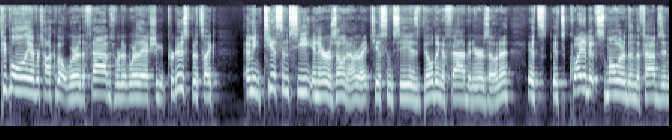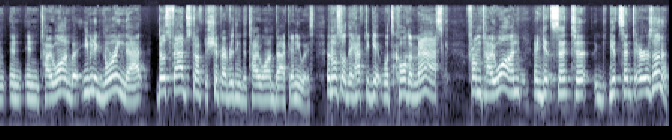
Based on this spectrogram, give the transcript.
people only ever talk about where the fabs where, where they actually get produced, but it's like I mean, TSMC in Arizona, right? TSMC is building a fab in Arizona. It's it's quite a bit smaller than the fabs in, in, in, Taiwan, but even ignoring that, those fabs still have to ship everything to Taiwan back anyways. And also they have to get what's called a mask from Taiwan and get sent to get sent to Arizona.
